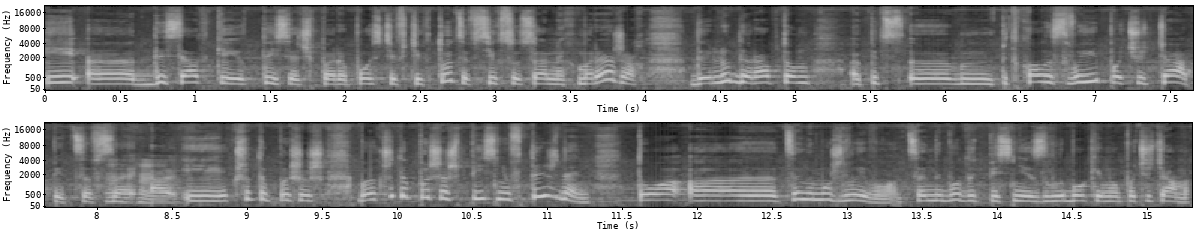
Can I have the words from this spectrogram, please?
І е, десятки тисяч перепостів в Тіктоці, в всіх соціальних мережах, де люди раптом е, під, е, підклали свої почуття під це все. А, і якщо ти пишеш, бо якщо ти пишеш пісню в тиждень, то е, це неможливо. Це не будуть пісні з глибокими почуттями.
